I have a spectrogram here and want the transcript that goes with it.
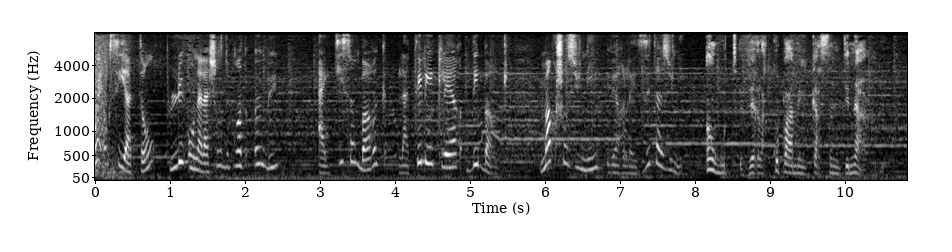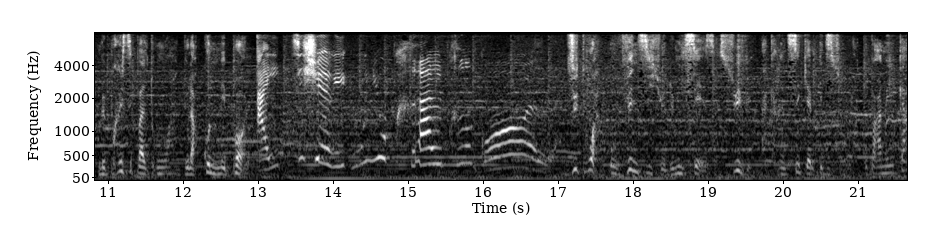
Moins on s'y attend, plus on a la chance de prendre un but. Haïti s'embarque, la télé éclair débarque. Marche aux unis vers les États-Unis. En route vers la Copa América Centenario, le principal tournoi de la CONMEBOL. Haïti chéri, moun yo pral gol. Du 3 au 26 juin 2016, suivez la 45e édition de la Copa América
